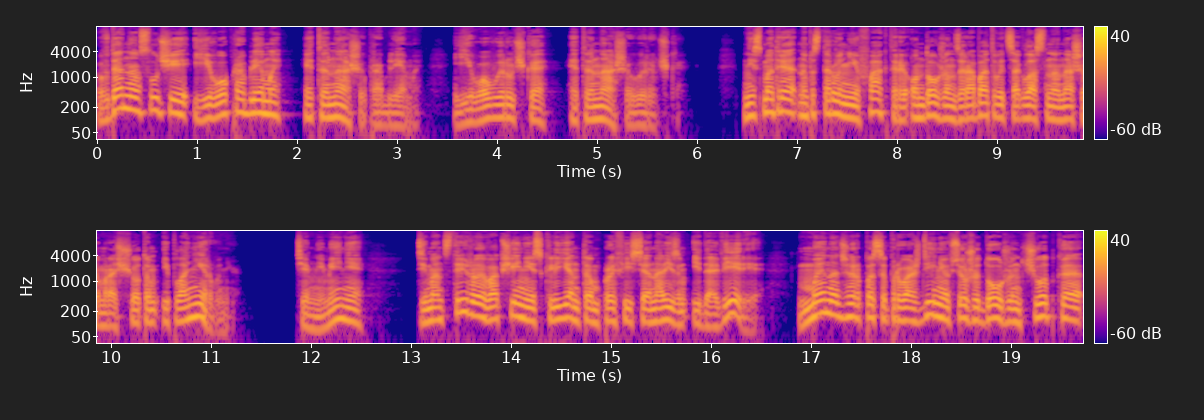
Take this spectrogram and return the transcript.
В данном случае его проблемы — это наши проблемы — его выручка — это наша выручка. Несмотря на посторонние факторы, он должен зарабатывать согласно нашим расчетам и планированию. Тем не менее, демонстрируя в общении с клиентом профессионализм и доверие, менеджер по сопровождению все же должен четко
